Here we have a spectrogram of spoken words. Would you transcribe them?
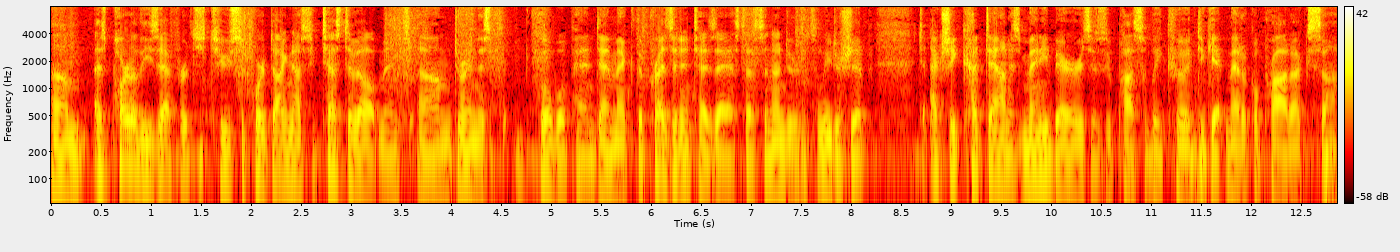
Um, as part of these efforts to support diagnostic test development um, during this global pandemic, the president has asked us, and under his leadership, to actually cut down as many barriers as we possibly could to get medical products uh,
